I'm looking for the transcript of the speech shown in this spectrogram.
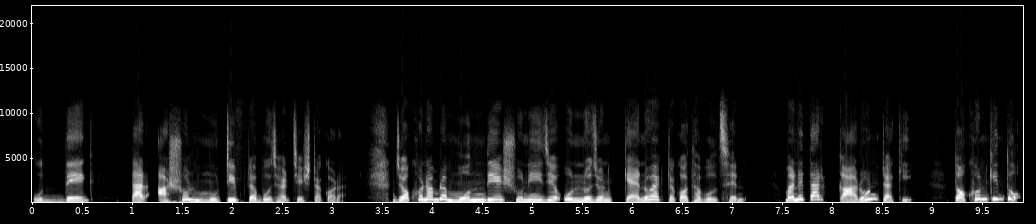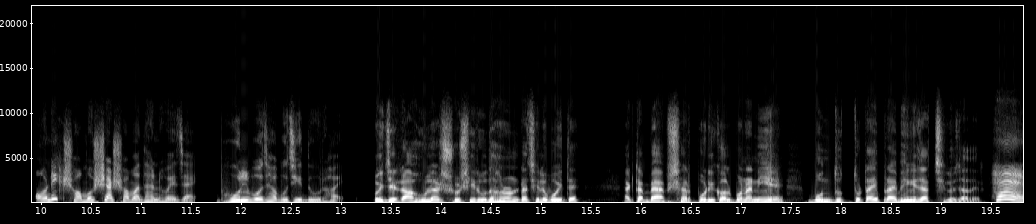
উদ্বেগ তার আসল মোটিভটা বোঝার চেষ্টা করা। যখন আমরা মন দিয়ে শুনি যে অন্যজন কেন একটা কথা বলছেন মানে তার কারণটা কি? তখন কিন্তু অনেক সমস্যার সমাধান হয়ে যায় ভুল বোঝাবুঝি দূর হয়। ওই যে রাহুল আর শশীর উদাহরণটা ছিল বইতে একটা ব্যবসার পরিকল্পনা নিয়ে বন্ধুত্বটাই প্রায় ভেঙে যাচ্ছিল যাদের। হ্যাঁ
